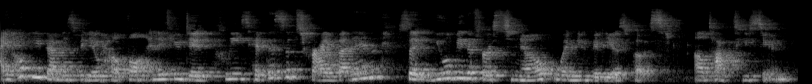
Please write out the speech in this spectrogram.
I hope you found this video helpful and if you did, please hit the subscribe button so that you will be the first to know when new videos post. I'll talk to you soon.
